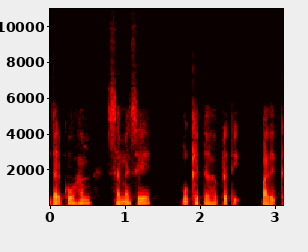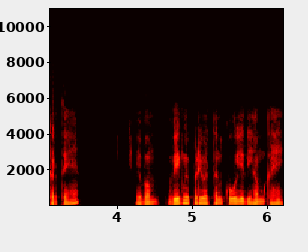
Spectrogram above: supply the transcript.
दर को हम समय से मुख्यतः प्रतिपादित करते हैं। एवं वेग में परिवर्तन को यदि हम कहें,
